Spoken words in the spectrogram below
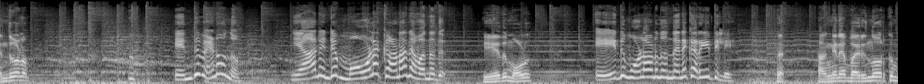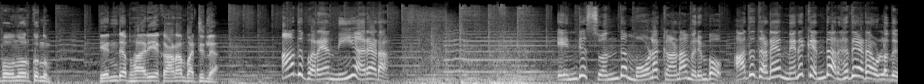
എന്തു വേണം? എന്ത് വേണോന്നോ? ഞാൻ എന്റെ മോളെ കാണാനാ വന്നത്. ഏത് മോൾ? ഏത് മോളാണെന്നൊന്നും നിനക്കറിയത്തില്ലേ? അങ്ങനെ വരുന്നവർക്കും പോകുന്നവർക്കൊന്നും എന്റെ ഭാര്യയെ കാണാൻ പറ്റില്ല. അത് പറയാൻ നീ ആരാടാ? എന്റെ സ്വന്തം മോളെ കാണാൻ വരുമ്പോ അത് തടയാൻ നിനക്ക് എന്ത് അർഹതയാടാ ഉള്ളത്?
